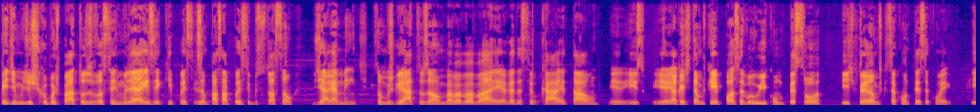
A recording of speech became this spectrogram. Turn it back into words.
Pedimos desculpas para todas vocês, mulheres, e que precisam passar por esse tipo de situação diariamente. Somos gratos ao bababá e agradecer o cara e tal. E, isso, e acreditamos que ele possa evoluir como pessoa e esperamos que isso aconteça com ele. e,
